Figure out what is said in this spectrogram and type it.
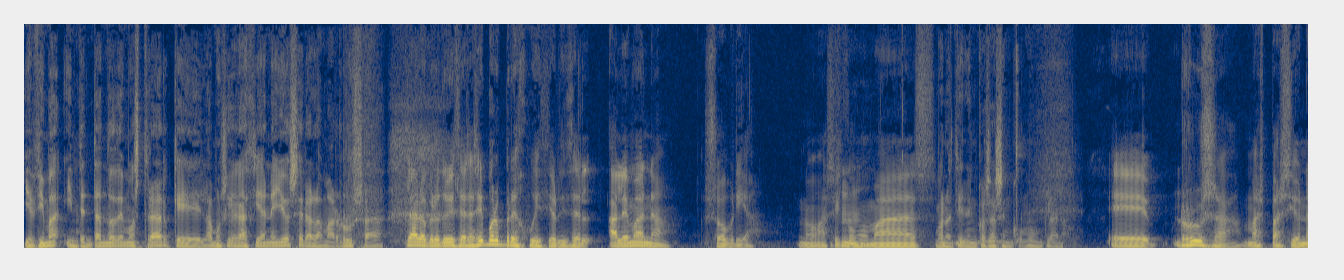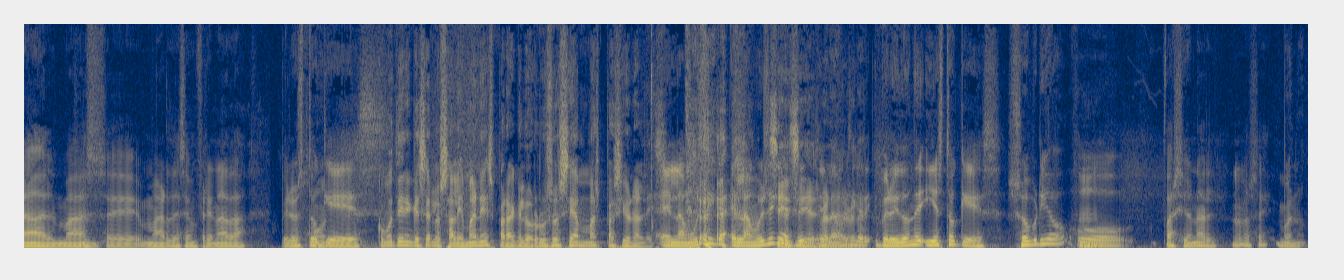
Y encima intentando demostrar que la música que hacían ellos era la más rusa. Claro, pero tú dices, así por prejuicios, dices, alemana, sobria, ¿no? Así Hmm. como más... Bueno, tienen cosas en común, claro. eh, rusa, más pasional, más, eh, más desenfrenada. Pero ¿esto qué es? ¿Cómo tienen que ser los alemanes para que los rusos sean más pasionales? En la música, en la música Sí, sí, es en la verdad, es verdad. Pero ¿y dónde? ¿Y esto qué es? ¿Sobrio o pasional? No lo sé. Bueno,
